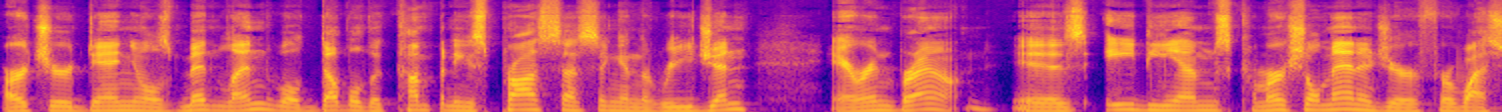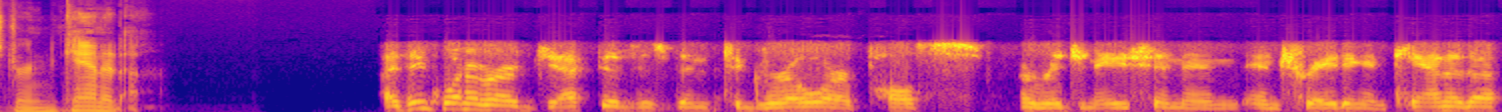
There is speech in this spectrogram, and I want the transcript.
Archer Daniels Midland will double the company's processing in the region. Aaron Brown is ADM's commercial manager for Western Canada. I think one of our objectives has been to grow our pulse origination and, and trading in Canada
